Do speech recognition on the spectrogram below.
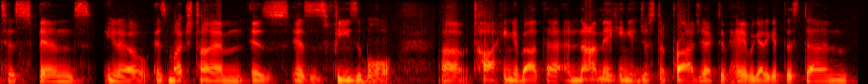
to spend, you know, as much time as as is feasible um, talking about that and not making it just a project of hey, we got to get this done,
